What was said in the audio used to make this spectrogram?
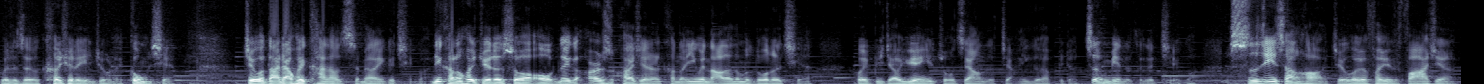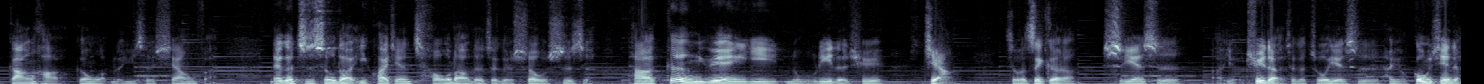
为了这个科学的研究来贡献。结果大家会看到什么样一个情况？你可能会觉得说，哦，那个二十块钱的人可能因为拿了那么多的钱。会比较愿意做这样的讲一个比较正面的这个结果，实际上哈结果会发现刚好跟我们的预测相反，那个只收到一块钱酬劳的这个受试者，他更愿意努力的去讲，说这个实验是啊有趣的，这个作业是很有贡献的，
